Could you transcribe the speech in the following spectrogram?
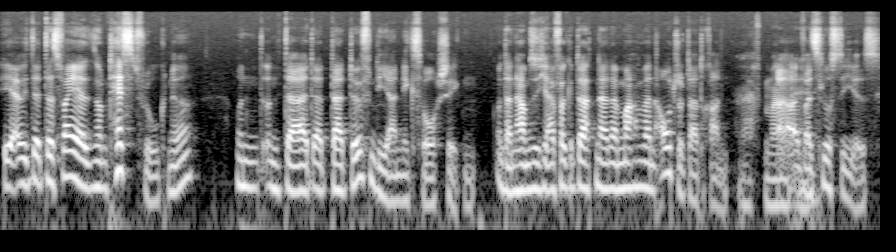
ja, das war ja so ein Testflug, ne? Und, und da, da, da dürfen die ja nichts hochschicken. Und dann haben sie sich einfach gedacht, na, dann machen wir ein Auto da dran, Ach Mann, äh, weil es lustig ist.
